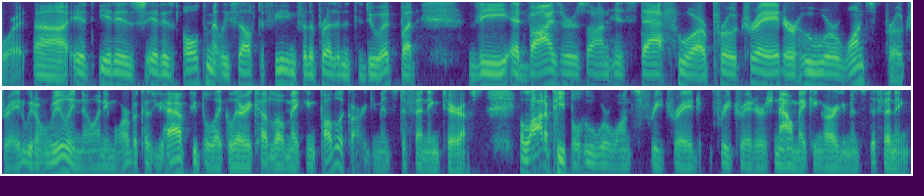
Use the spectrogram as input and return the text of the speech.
for it. Uh, it, it is it is ultimately self defeating for the president to do it, but the advisors on his staff who are pro trade or who were once pro trade, we don't really know anymore because you have people like Larry Kudlow making public arguments defending tariffs. A lot of people who were once free trade free traders now making arguments defending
